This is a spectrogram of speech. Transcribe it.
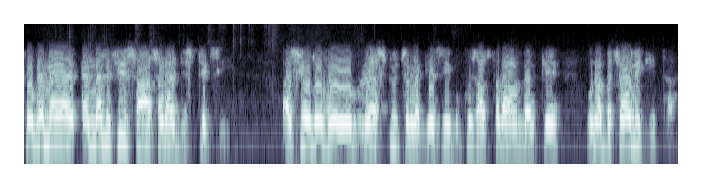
ਕਿਉਂਕਿ ਮੈਂ ਐਮਐਲਏ ਸੀ ਸਾਸੜਾ ਡਿਸਟ੍ਰਿਕਟ ਸੀ। ਅਸੀਂ ਉਦੋਂ ਫਿਰ ਰੈਸਕਿਊ ਚ ਲੱਗੇ ਸੀ ਕੁਝ ਅਫਸਰਾਂ ਨਾਲ ਮਿਲ ਕੇ ਉਹਨਾਂ ਬਚਾਓ ਵੀ ਕੀਤਾ।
